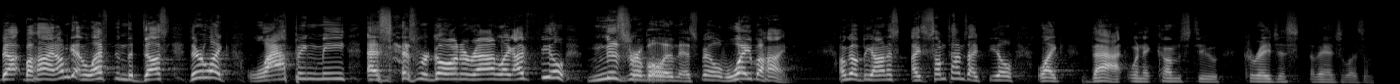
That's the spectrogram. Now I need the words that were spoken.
behind. I'm getting left in the dust. They're like lapping me as, as we're going around. Like I feel miserable in this, feel way behind. I'm going to be honest, I, sometimes I feel like that when it comes to courageous evangelism.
